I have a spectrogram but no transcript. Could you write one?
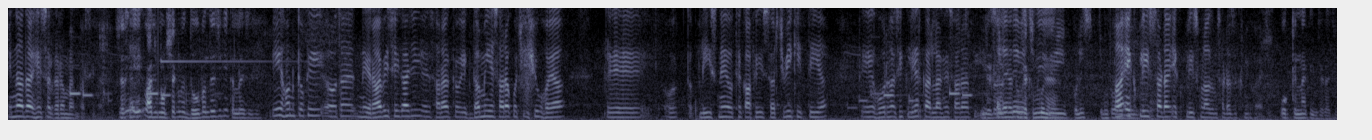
ਇਹਨਾਂ ਦਾ ਇਹ ਸਰਗਰਮ ਮੈਂਬਰ ਸੀਗਾ ਸਰ ਇਹ ਅੱਜ ਮੋਟਰਸਾਈਕਲ ਤੇ ਦੋ ਬੰਦੇ ਸੀ ਕਿ ਇਕੱਲੇ ਸੀ ਜੀ? ਇਹ ਹੁਣ ਕਿਉਂਕਿ ਉਹ ਤਾਂ ਹਨੇਰਾ ਵੀ ਸੀਗਾ ਜੀ ਇਹ ਸਾਰਾ ਕਿਉਂ ਇੱਕਦਮ ਹੀ ਇਹ ਸਾਰਾ ਕੁਝ ਇਸ਼ੂ ਹੋਇਆ ਤੇ ਉਹ ਤਾਂ ਪੁਲਿਸ ਨੇ ਉੱਥੇ ਕਾਫੀ ਸਰਚ ਵੀ ਕੀਤੀ ਆ ਤੇ ਹੋਰ ਅਸੀਂ ਕਲੀਅਰ ਕਰ ਲਾਂਗੇ ਸਾਰਾ ਵੀ ਜਿਹੜਾ ਸਾਰਾ ਇਹਦੇ ਵਿੱਚ ਜ਼ਖਮੀ ਹੈ ਪੁਲਿਸ ਹਾਂ ਇੱਕ ਪੁਲਿਸ ਸਾਡਾ ਇੱਕ ਪੁਲਿਸ ਮੁਲਾਜ਼ਮ ਸਾਡਾ ਜ਼ਖਮੀ ਹੋਇਆ ਜੀ। ਉਹ ਕਿੰਨਾ ਕਿ ਜਿਹੜਾ ਜੀ?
